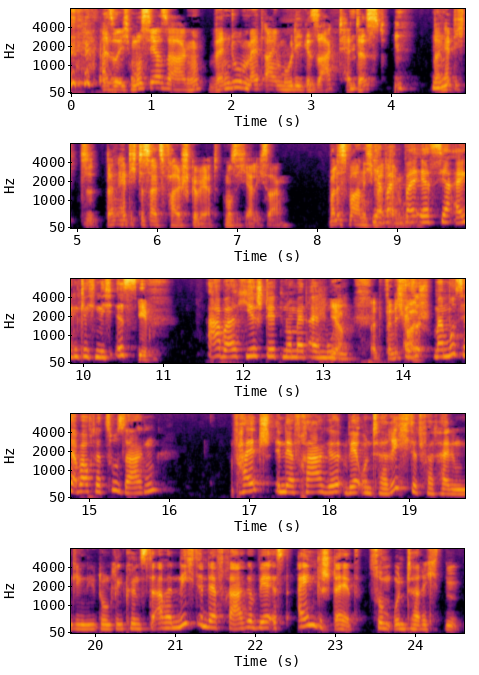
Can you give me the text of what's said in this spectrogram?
Also ich muss ja sagen, wenn du Mad Eye Moody gesagt hättest, dann Mhm. hätte ich, dann hätte ich das als falsch gewertet, muss ich ehrlich sagen. Weil es war nicht ja, Eye weil, weil er es ja eigentlich nicht ist. Eben. Aber hier steht nur Mad Eye Moody. Ja, finde ich Also falsch. man muss ja aber auch dazu sagen, falsch in der Frage, wer unterrichtet Verteidigung gegen die dunklen Künste, aber nicht in der Frage, wer ist eingestellt zum Unterrichten.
